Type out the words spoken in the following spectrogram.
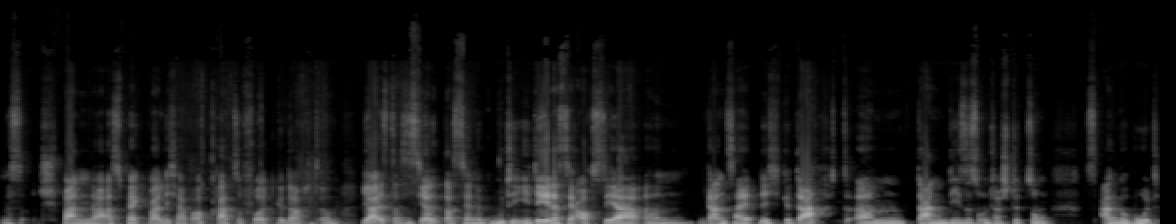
Das ist ein spannender Aspekt, weil ich habe auch gerade sofort gedacht, ähm, ja, ist, das ist ja, das ist ja eine gute Idee, das ist ja auch sehr ähm, ganzheitlich gedacht, ähm, dann dieses Unterstützungsangebot.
